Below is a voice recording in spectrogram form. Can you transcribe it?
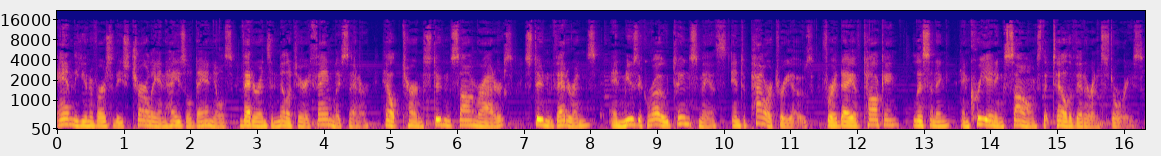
and the university's Charlie and Hazel Daniels Veterans and Military Family Center help turn student songwriters, student veterans, and Music Row tunesmiths into power trios for a day of talking, listening, and creating songs that tell the veterans' stories.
